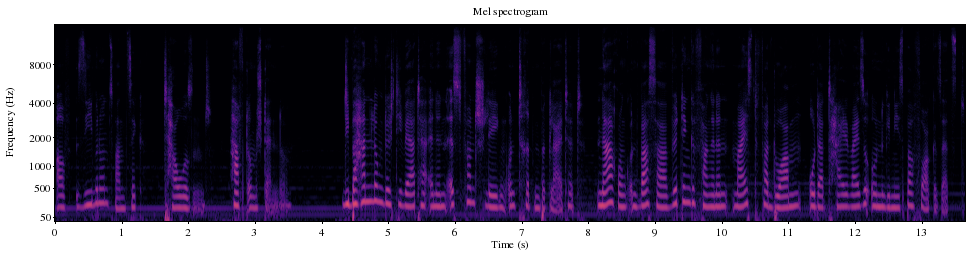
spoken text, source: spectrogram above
auf 27.000. Haftumstände die Behandlung durch die WärterInnen ist von Schlägen und Tritten begleitet. Nahrung und Wasser wird den Gefangenen meist verdorben oder teilweise ungenießbar vorgesetzt.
